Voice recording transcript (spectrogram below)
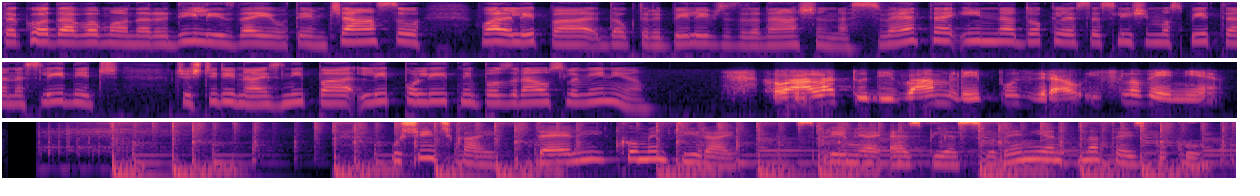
tako da bomo naredili zdaj v tem času. Hvala lepa, dr. Belevič, za današnje nasvete in dokler se slišimo spet naslednjič, čez 14 dni, pa lepo letni pozdrav v Slovenijo. Hvala tudi vam, lepo zdrav iz Slovenije. Všečkaj, deli, komentiraj. Spremljaj SBS Slovenijo na Facebooku.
